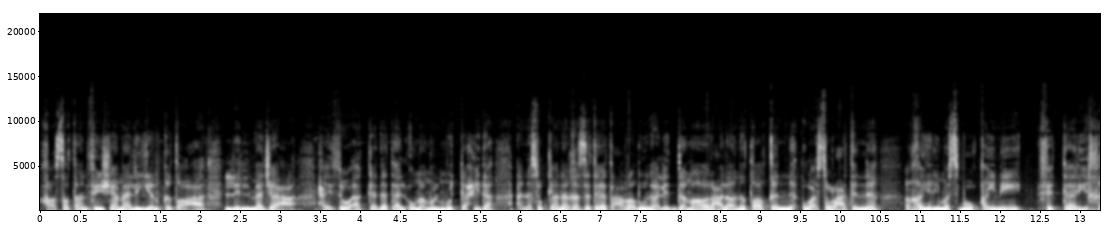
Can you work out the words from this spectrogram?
خاصة في شمالي القطاع للمجاعة حيث أكدت الأمم المتحدة أن سكان غزة يتعرضون للدمار على نطاق وسرعة غير مسبوقين في التاريخ.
